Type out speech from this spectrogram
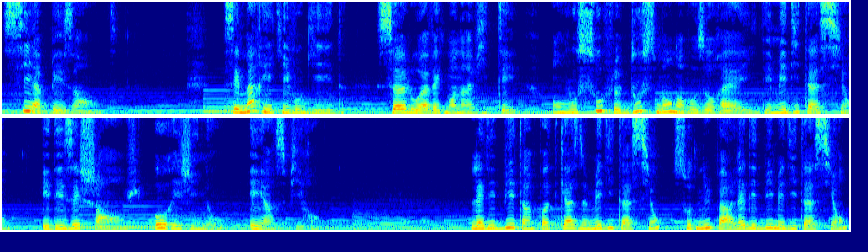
si apaisante. C'est Marie qui vous guide, seule ou avec mon invité, on vous souffle doucement dans vos oreilles des méditations et des échanges originaux et inspirants. Let It Be est un podcast de méditation soutenu par Let It Be Méditation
